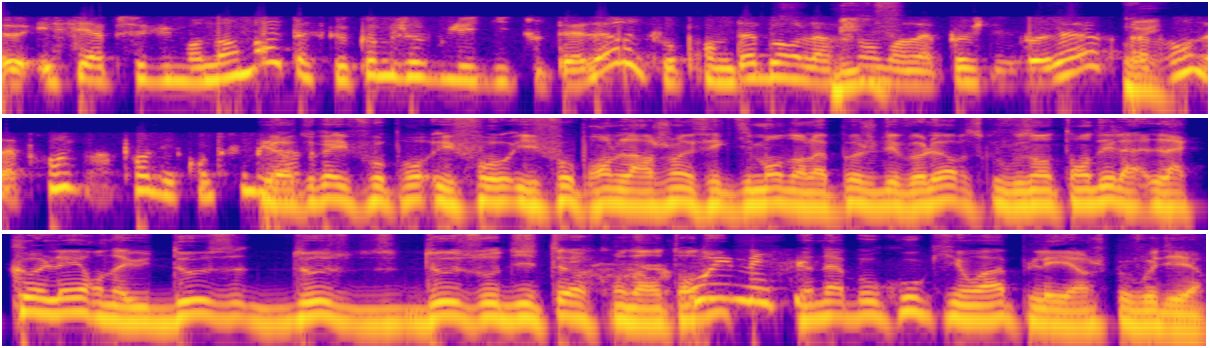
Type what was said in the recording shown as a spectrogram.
euh, et c'est absolument normal parce que, comme je vous l'ai dit tout à l'heure, il faut prendre d'abord l'argent dans la poche des voleurs Oui. avant de la prendre dans la poche des Mais en contribuables. tout cas, il faut, il faut, il faut prendre l'argent effectivement dans la poche des voleurs parce que vous entendez la, la colère. On a eu deux, deux, deux auditeurs qu'on a entendus. Oui, mais Il y en a beaucoup qui ont appelé, hein, je peux vous dire.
